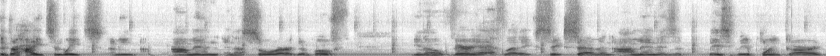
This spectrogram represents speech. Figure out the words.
at their heights and weights, I mean, Amen and Ausar, they're both, you know, very athletic, six seven. Amen is a, basically a point guard.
